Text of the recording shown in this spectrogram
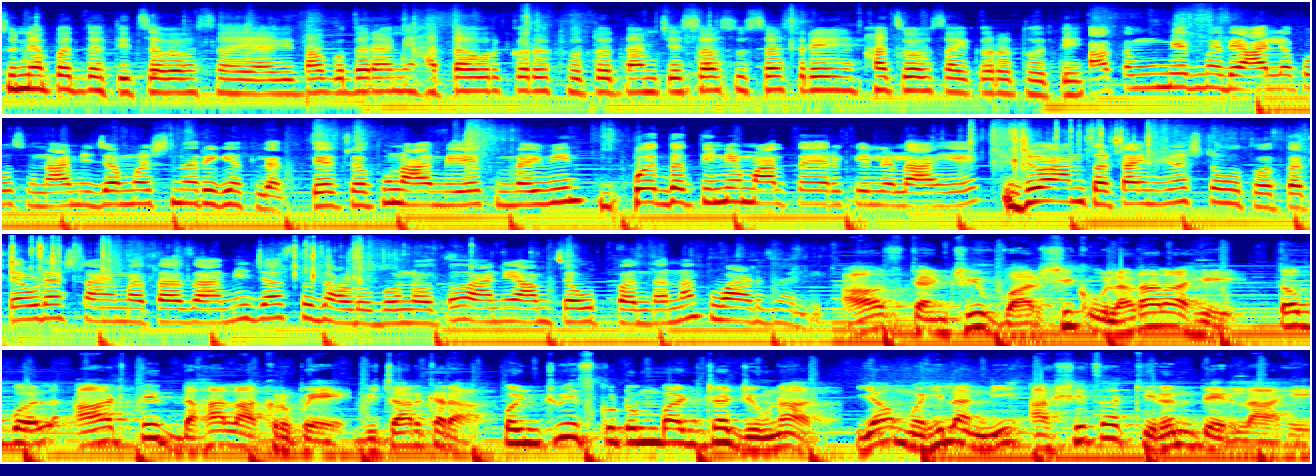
जुन्या पद्धतीचा व्यवसाय आहे. अगोदर आम्ही हातावर करत होतो. तर आमचे सासू सासरे हाच व्यवसाय करत होते. आता उमेदमध्ये आल्यापासून आम्ही ज्या मशिनरी घेतल्यात त्याच्यातून आम्ही एक नवीन पद्धतीने माल तयार केलेला आहे. जो आमचा टाइम वेस्ट होत होता तेवढ्याच टाइमात आज आम्ही जास्त झाडू बनवतो आणि आमच्या उत्पादनात वाढ झाली. आज त्यांची वार्षिक उलाढाल आहे. तब्बल आठ ते दहा लाख रुपये. विचार करा पंचवीस कुटुंबांच्या जीवनात या महिलांनी आशेचा किरण पेरला आहे.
